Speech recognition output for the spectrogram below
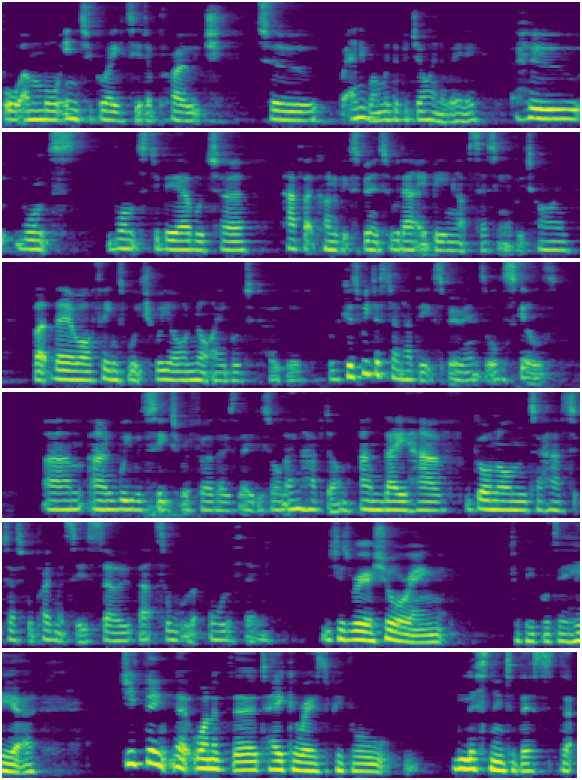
for a more integrated approach to anyone with a vagina, really, who wants wants to be able to have that kind of experience without it being upsetting every time. But there are things which we are not able to cope with because we just don't have the experience or the skills um, and we would seek to refer those ladies on and have done, and they have gone on to have successful pregnancies. So that's all all a thing. which is reassuring for people to hear. Do you think that one of the takeaways to people listening to this that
